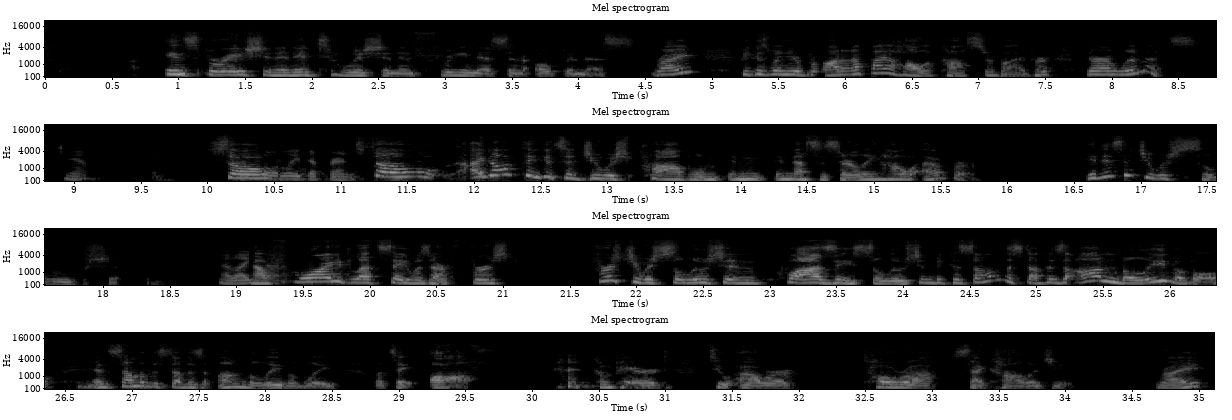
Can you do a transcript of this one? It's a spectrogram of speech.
inspiration and intuition and freeness and openness, right? Because when you're brought up by a Holocaust survivor, there are limits. Yeah. They're So, totally different. so I don't think it's a Jewish problem in, in necessarily. However, it is a Jewish solution. I like that. now, that. Freud, let's say, was our first first Jewish solution, quasi solution, because some of the stuff is unbelievable, and some of the mm-hmm. stuff is unbelievably, let's say, off compared to our Torah psychology, right?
